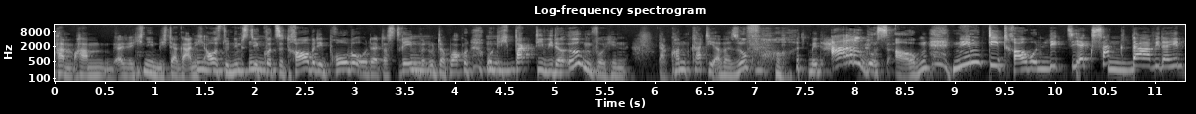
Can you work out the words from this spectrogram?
haben, haben, also ich nehme mich da gar nicht mhm. aus, du nimmst die mhm. kurze Traube, die Probe oder das Drehen wird mhm. unterbrochen und ich pack die wieder irgendwo hin. Da kommt Kathi aber sofort mit Argusaugen, nimmt die Traube und legt sie exakt mhm. da wieder hin,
